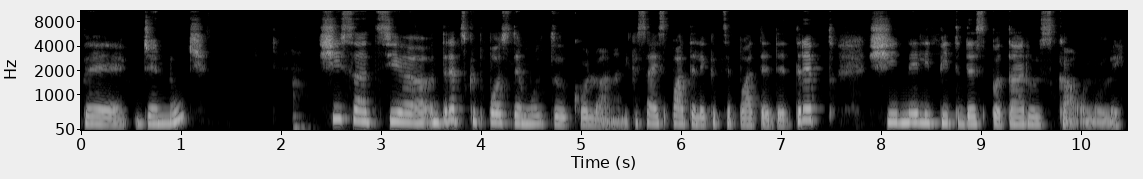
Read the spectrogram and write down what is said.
pe genunchi și să-ți uh, îndrepți cât poți de mult coloana, adică să ai spatele cât se poate de drept și nelipit de spătarul scaunului.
